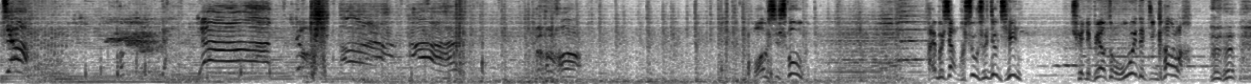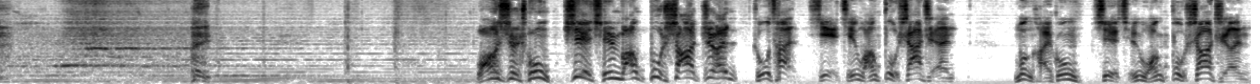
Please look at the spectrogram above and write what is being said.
驾！呀！啊啊！王世充，还不上马束手就擒！劝你不要做无谓的抵抗了。王世充谢秦王不杀之恩，朱灿谢秦王不杀之恩，孟海公谢秦王不杀之恩。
